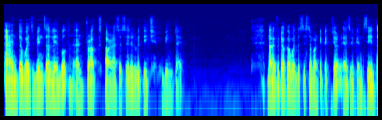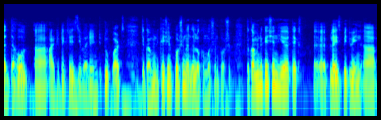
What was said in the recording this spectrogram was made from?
And the waste bins are labeled and trucks are associated with each bin type now if we talk about the system architecture as you can see that the whole uh, architecture is divided into two parts the communication portion and the locomotion portion. The communication here takes uh, place between uh,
